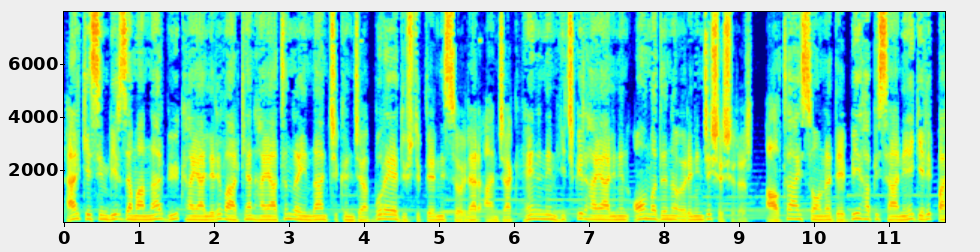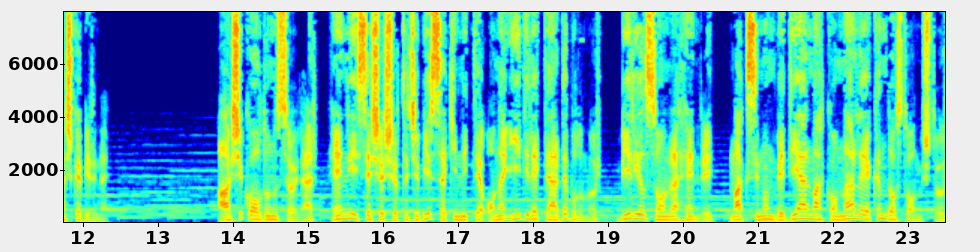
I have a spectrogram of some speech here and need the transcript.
Herkesin bir zamanlar büyük hayalleri varken hayatın rayından çıkınca buraya düştüklerini söyler ancak Henry'nin hiçbir hayalinin olmadığını öğrenince şaşırır. 6 ay sonra Debbie hapishaneye gelip başka birine aşık olduğunu söyler, Henry ise şaşırtıcı bir sakinlikle ona iyi dileklerde bulunur, bir yıl sonra Henry, Maximum ve diğer mahkumlarla yakın dost olmuştur,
